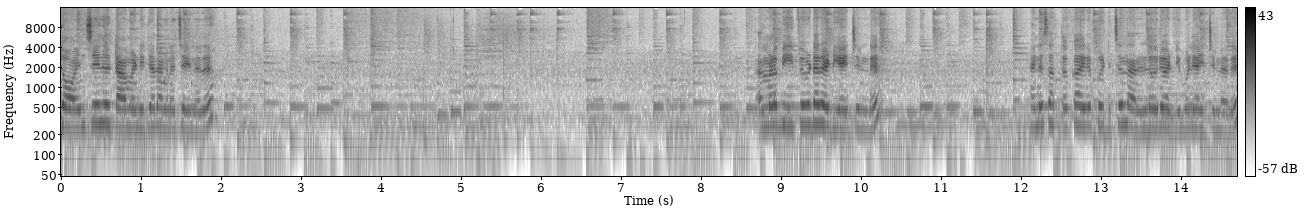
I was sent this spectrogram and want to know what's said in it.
ജോയിൻ ചെയ്ത് കിട്ടാൻ വേണ്ടിയിട്ടാണ് അങ്ങനെ ചെയ്യുന്നത്. നമ്മളെ ബീഫ് ഇവിടെ റെഡി ആയിട്ടുണ്ട്. അതിന്റെ സത്തൊക്കെ അതിന് പിടിച്ച് നല്ലൊരു അടിപൊളി ആയിട്ടുണ്ട് അത്.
